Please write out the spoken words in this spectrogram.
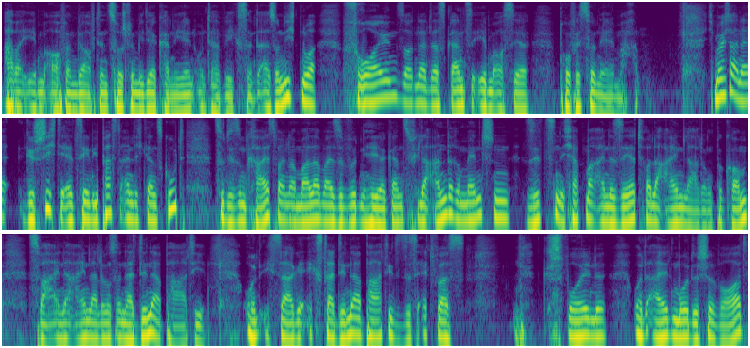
aber eben auch, wenn wir auf den Social-Media-Kanälen unterwegs sind. Also nicht nur freuen, sondern das Ganze eben auch sehr professionell machen. Ich möchte eine Geschichte erzählen, die passt eigentlich ganz gut zu diesem Kreis, weil normalerweise würden hier ja ganz viele andere Menschen sitzen. Ich habe mal eine sehr tolle Einladung bekommen. Es war eine Einladung zu einer Dinnerparty. Und ich sage extra Dinnerparty, dieses etwas geschwollene und altmodische Wort,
